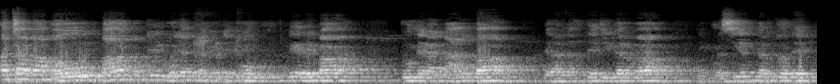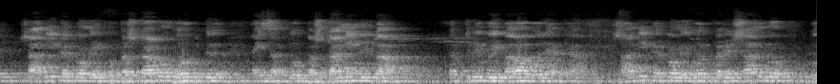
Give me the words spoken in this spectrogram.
अच्छा बा भाऊ बाबा कटे बोले क्या बेटे को मेरे बा, तू मेरा लाल बा, मेरा लफ्ते जिगर बा, एक नसीहत कर तो दे, शादी कर को नहीं को पछतानो बहुत, ऐसा तू पछतानी नहीं बा। तब भी कोई बाबा बोले, क्या, शादी कर को मैं बहुत परेशान हूँ, तू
